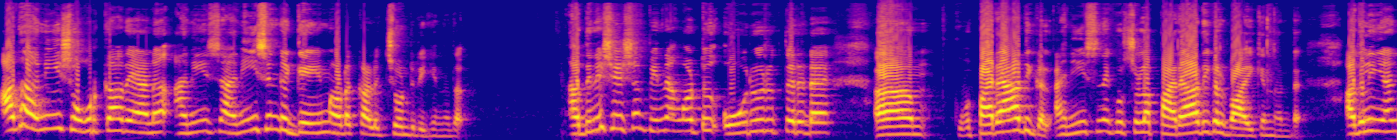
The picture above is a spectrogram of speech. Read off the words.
അത് അനീഷ് ഓർക്കാതെയാണ് അനീഷ് അനീഷിന്റെ ഗെയിം അവിടെ കളിച്ചുകൊണ്ടിരിക്കുന്നത് അതിനുശേഷം പിന്നെ അങ്ങോട്ട് ഓരോരുത്തരുടെ പരാതികൾ അനീഷിനെ കുറിച്ചുള്ള പരാതികൾ വായിക്കുന്നുണ്ട്. അതിൽ ഞാൻ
